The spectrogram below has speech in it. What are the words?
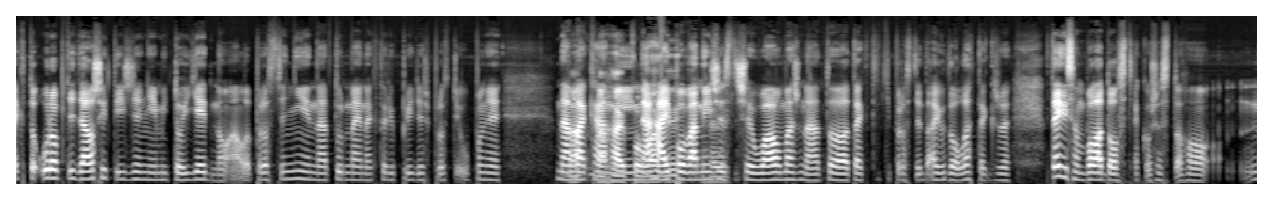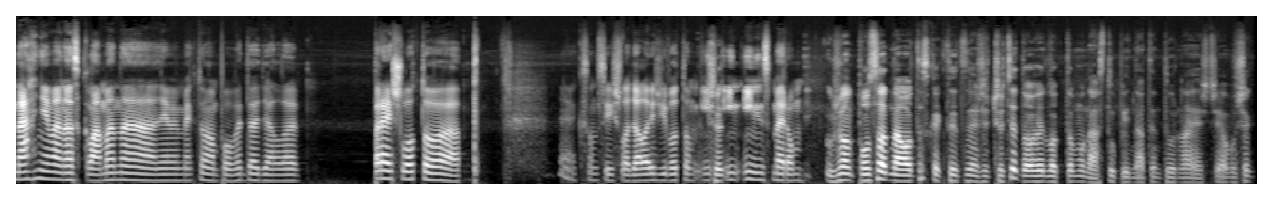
tak to urobte ďalší týždeň, je mi to jedno, ale proste nie na turnaj, na ktorý prídeš proste úplne namakaný, na, nahajpovaný, že, že wow, máš na to a tak to ti proste dajú dole, takže vtedy som bola dosť akože z toho nahnevaná, sklamaná, neviem, jak to mám povedať, ale prešlo to a nejak som si išla ďalej životom in, čo, in, iným smerom. Už len posledná otázka k tejto, že čo ťa dovedlo k tomu nastúpiť na ten turnaj ešte, alebo však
